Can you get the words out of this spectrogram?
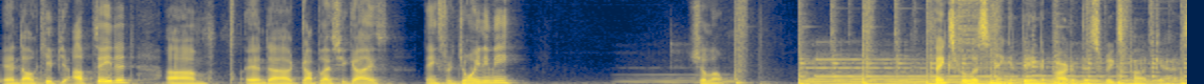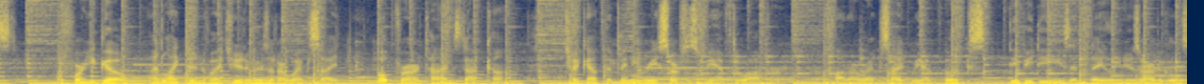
and I'll keep you updated. Um, and uh, God bless you guys. Thanks for joining me. Shalom. Thanks for listening and being a part of this week's podcast. Before you go, I'd like to invite you to visit our website, hopeforourtimes.com, and check out the many resources we have to offer. On our website, we have books, DVDs, and daily news articles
